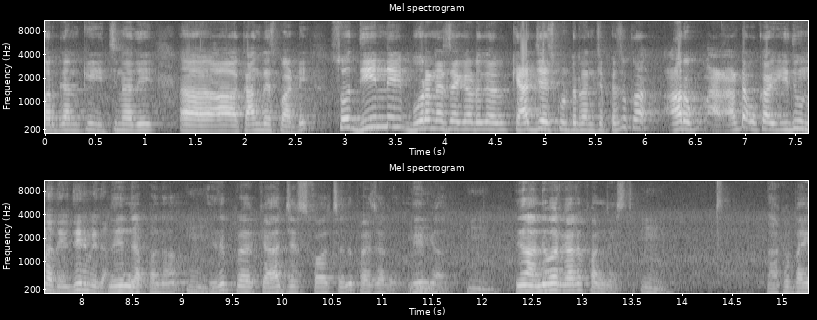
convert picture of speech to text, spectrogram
వర్గానికి ఇచ్చినది కాంగ్రెస్ పార్టీ. సో దీన్ని బూర నరసయ్య గౌడ్ గారు క్యాచ్ చేసుకుంటారని చెప్పేసి ఒక ఆరోప అంటే ఒక ఇది ఉన్నది దీని మీద. నేను చెప్పను? ఇది క్యాచ్ చేసుకోవాల్సింది ప్రజలు నేను కాదు. నేను అన్ని వర్గాలకు పనిచేస్తాను. నాకు బై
